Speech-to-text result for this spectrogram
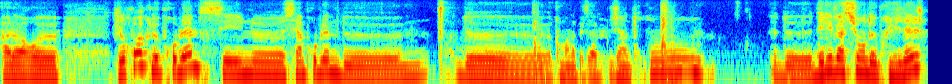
Alors, euh, je crois que le problème, c'est un problème de, de, comment on appelle ça? J'ai un trou de d'élévation de privilèges.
